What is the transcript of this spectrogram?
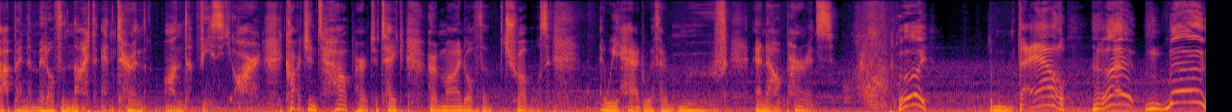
up in the middle of the night and turn on the VCR. Cartoons help her to take her mind off the troubles we had with her move and our parents. Oi! The hell!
